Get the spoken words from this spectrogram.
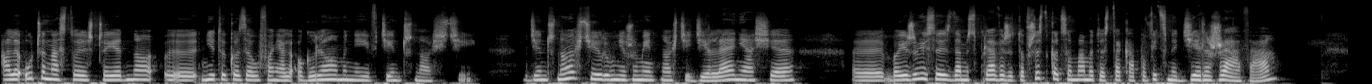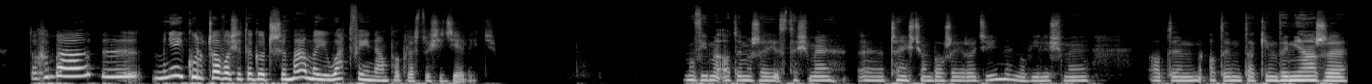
Ale uczy nas to jeszcze jedno, y, nie tylko zaufania, ale ogromnej wdzięczności. Wdzięczności również umiejętności dzielenia się, bo jeżeli sobie zdamy sprawę, że to wszystko, co mamy, to jest taka powiedzmy dzierżawa, to chyba y, mniej kurczowo się tego trzymamy i łatwiej nam po prostu się dzielić. Mówimy o tym, że jesteśmy e, częścią Bożej rodziny. Mówiliśmy o tym, o tym takim wymiarze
